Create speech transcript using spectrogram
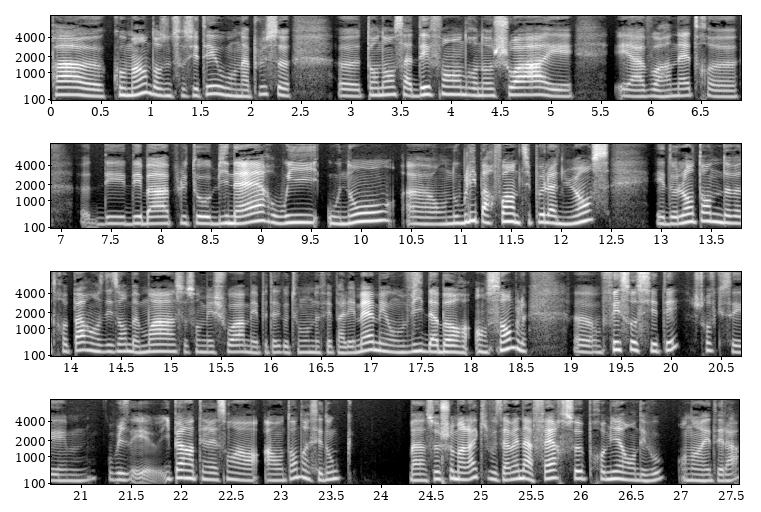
pas euh, commun dans une société où on a plus euh, tendance à défendre nos choix et, et à voir naître des débats plutôt binaires, oui ou non. on oublie parfois un petit peu la nuance et de l'entendre de votre part en se disant ben moi ce sont mes choix mais peut-être que tout le monde ne fait pas les mêmes et on vit d'abord ensemble on fait société je trouve que c'est hyper intéressant à, entendre et c'est donc ben, ce chemin là qui vous amène à faire ce premier rendez-vous on en était là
